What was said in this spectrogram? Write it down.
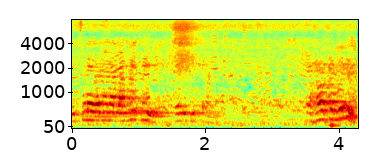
ఇప్పుడు ఎవరైనా పంపించి వెళ్ళి తీసుకురండి ఆహా చెల్లెలు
